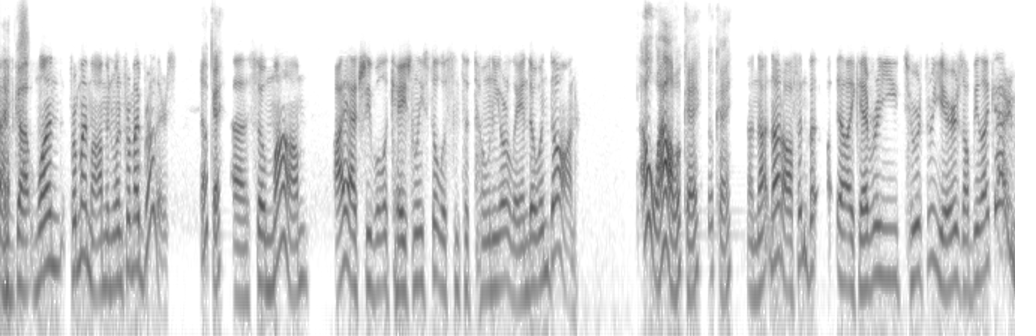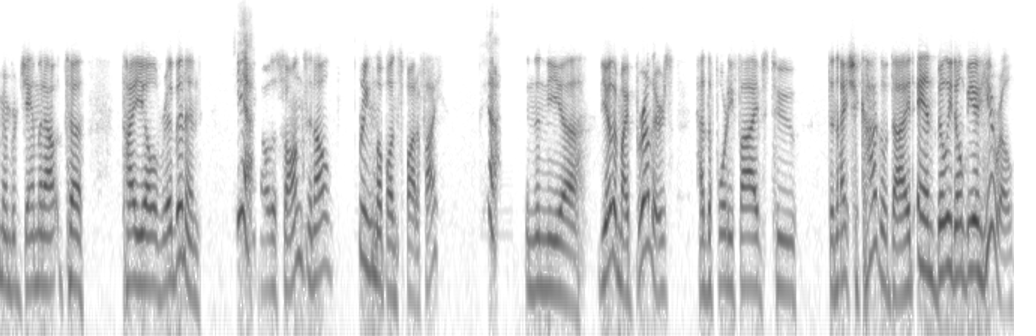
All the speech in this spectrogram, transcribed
I've got one from my mom and one from my brothers. okay. Uh, so, mom, I actually will occasionally still listen to Tony Orlando and Dawn. Oh wow. Okay. Okay. Uh, not not often, but uh, like every two or three years, I'll be like, I remember jamming out to Tie Yellow Ribbon and Yeah. all the songs, and I'll bring them up on Spotify. Yeah. And then the uh, the other, my brothers, had the 45s to "The Night Chicago Died" and "Billy Don't Be a Hero"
